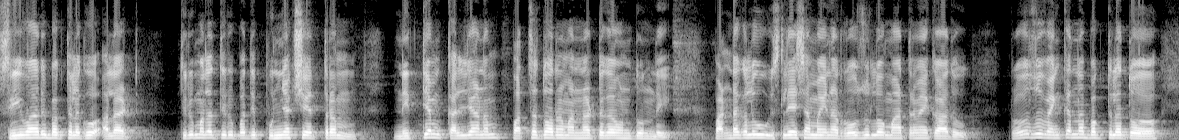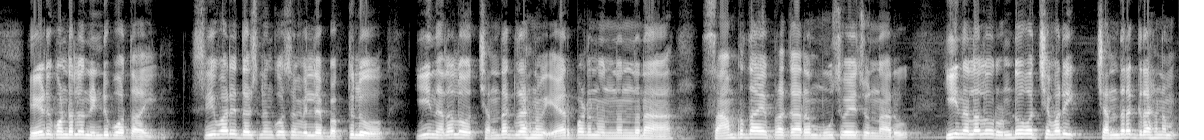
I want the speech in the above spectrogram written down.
శ్రీవారి భక్తులకు అలర్ట్. తిరుమల తిరుపతి పుణ్యక్షేత్రం నిత్యం కళ్యాణం పచ్చతోరణం అన్నట్టుగా ఉంటుంది. పండగలు విశ్లేషమైన రోజుల్లో మాత్రమే కాదు రోజు వెంకన్న భక్తులతో ఏడుకొండలు నిండిపోతాయి. శ్రీవారి దర్శనం కోసం వెళ్ళే భక్తులు ఈ నెలలో చంద్రగ్రహణం ఏర్పడనున్నందున సాంప్రదాయ ప్రకారం మూసివేయుచున్నారు. ఈ నెలలో రెండవ చివరి చంద్రగ్రహణం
